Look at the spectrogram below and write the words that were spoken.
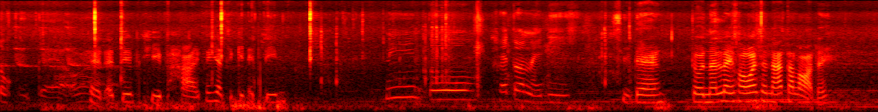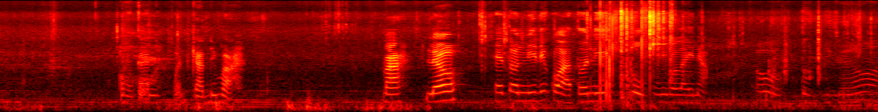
ตกอีกแล้วเห็นไอติมขี่ผ่านก็อยากจะกินไอติม นี่ตัวใช้ตัวไหนดี สีแดง ตัวนั้นเลยเพราะว่าชนะตลอดเลยเหมือนกัน เหมือนกันดีกว่า มา เร็วใช้ตัวนี้ดีกว่าตัวนี้ตูกงอะไรเนี่ยโอ้ตกอีกแล้วอะ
